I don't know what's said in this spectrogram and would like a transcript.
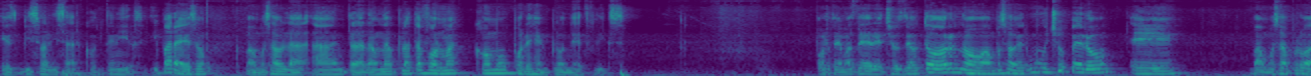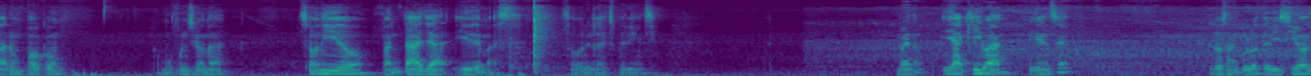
es visualizar contenidos. Y para eso vamos a, hablar, a entrar a una plataforma como por ejemplo Netflix. Por temas de derechos de autor no vamos a ver mucho, pero eh, vamos a probar un poco cómo funciona sonido, pantalla y demás sobre la experiencia. Bueno, y aquí va, fíjense, los ángulos de visión.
